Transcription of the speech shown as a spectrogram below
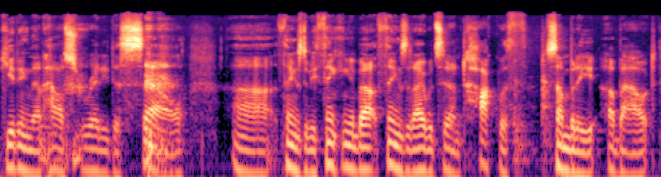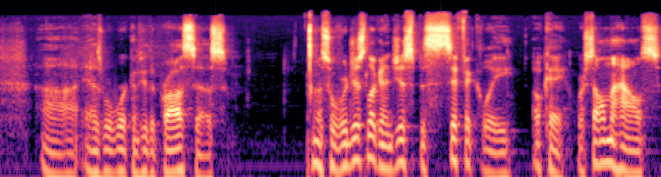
getting that house ready to sell. Uh, things to be thinking about, things that I would sit and talk with somebody about uh, as we're working through the process. So we're just looking at just specifically, okay, we're selling the house.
